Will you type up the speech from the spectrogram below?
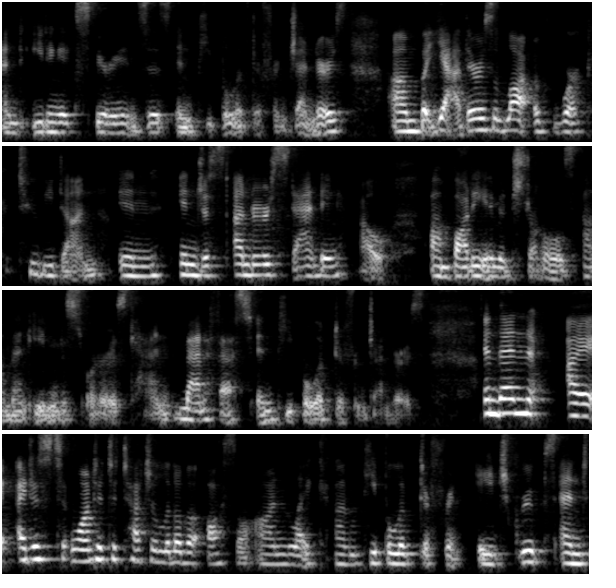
and eating experiences in people of different genders. Um, but yeah, there's a lot of work to be done in, in just understanding how um, body image struggles um, and eating disorders can manifest in people of different genders. And then I, I just wanted to touch a little bit also on like um, people of different age groups. And,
